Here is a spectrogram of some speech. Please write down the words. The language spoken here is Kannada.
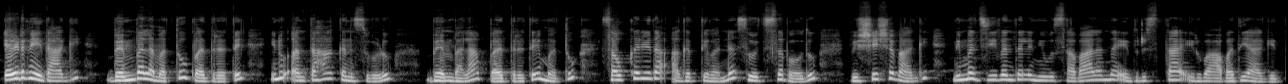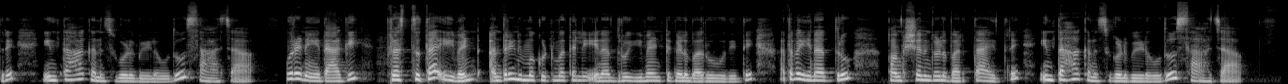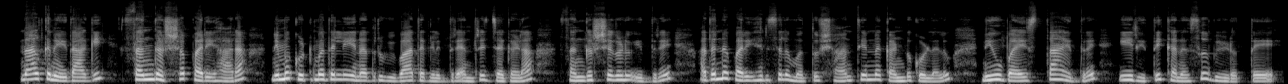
ಎರಡನೆಯದಾಗಿ ಬೆಂಬಲ ಮತ್ತು ಭದ್ರತೆ. ಇನ್ನು ಅಂತಹ ಕನಸುಗಳು, ಬೆಂಬಲ, ಭದ್ರತೆ ಮತ್ತು ಸೌಕರ್ಯದ ಅಗತ್ಯವನ್ನು ಸೂಚಿಸಬಹುದು. ವಿಶೇಷವಾಗಿ, ನಿಮ್ಮ ಜೀವನದಲ್ಲಿ ನೀವು ಸವಾಲನ್ನು ಎದುರಿಸ್ತಾ ಇರುವ ಅವಧಿಯಾಗಿದ್ದರೆ ಇಂತಹ ಕನಸುಗಳು ಬೀಳುವುದು ಸಹಜ. ಮೂರನೆಯದಾಗಿ ಪ್ರಸ್ತುತ ಈವೆಂಟ್ ಅಂದರೆ ನಿಮ್ಮ ಕುಟುಂಬದಲ್ಲಿ ಏನಾದರೂ ಈವೆಂಟ್ಗಳು ಬರುವುದಿದೆ ಅಥವಾ ಏನಾದರೂ ಫಂಕ್ಷನ್ಗಳು ಬರ್ತಾ ಇದ್ದರೆ ಇಂತಹ ಕನಸುಗಳು ಬೀಳುವುದು ಸಹಜ. ನಾಲ್ಕನೆಯದಾಗಿ ಸಂಘರ್ಷ ಪರಿಹಾರ. ನಿಮ್ಮ ಕುಟುಂಬದಲ್ಲಿ ಏನಾದರೂ ವಿವಾದಗಳಿದ್ರೆ, ಅಂದರೆ ಜಗಳ, ಸಂಘರ್ಷಗಳು ಇದ್ದರೆ ಅದನ್ನು ಪರಿಹರಿಸಲು ಮತ್ತು ಶಾಂತಿಯನ್ನು ಕಂಡುಕೊಳ್ಳಲು ನೀವು ಬಯಸ್ತಾ ಇದ್ದರೆ ಈ ರೀತಿ ಕನಸು ಬೀಳುತ್ತೆ.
